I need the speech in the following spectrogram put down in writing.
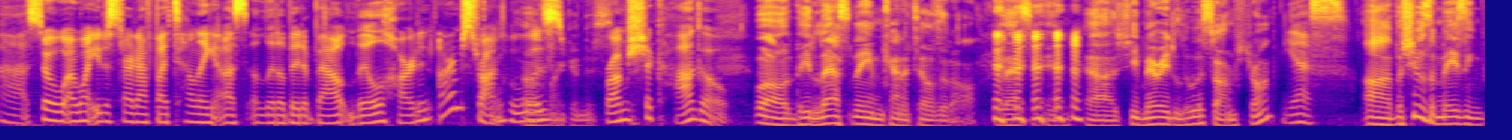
Uh, so, I want you to start off by telling us a little bit about Lil Hardin Armstrong, who Oh, was from Chicago. Well, the last name kind of tells it all. Last name. Uh, she married Louis Armstrong, Yes. uh, but she was amazing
